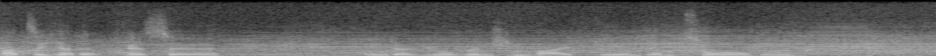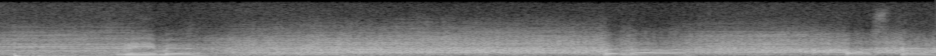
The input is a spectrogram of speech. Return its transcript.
Hat sich ja der Presseinterviewwünschen weitgehend entzogen. Rehme. Höller. Osten.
